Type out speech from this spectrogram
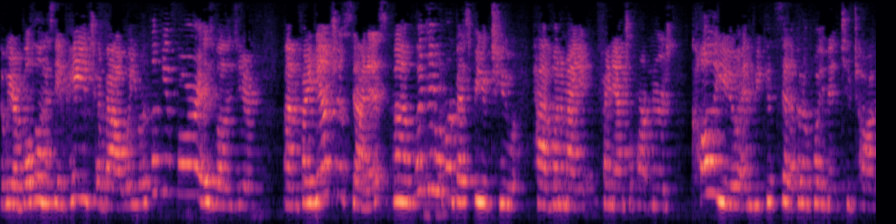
that we are both on the same page about what you are looking for as well as your um, financial status. Um, what day would work best for you to have one of my financial partners call you and we could set up an appointment to talk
